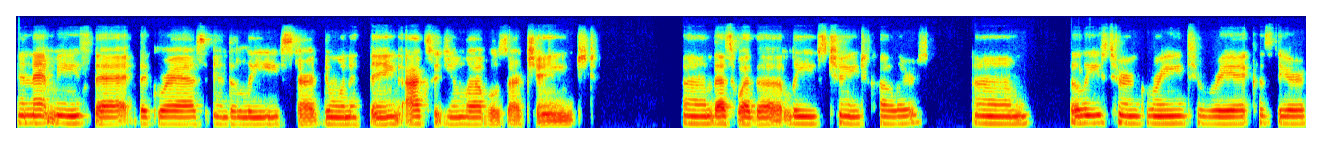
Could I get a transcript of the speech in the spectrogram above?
and that means that the grass and the leaves start doing a thing. Oxygen levels are changed. Um, that's why the leaves change colors. Um, the leaves turn green to red because they're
